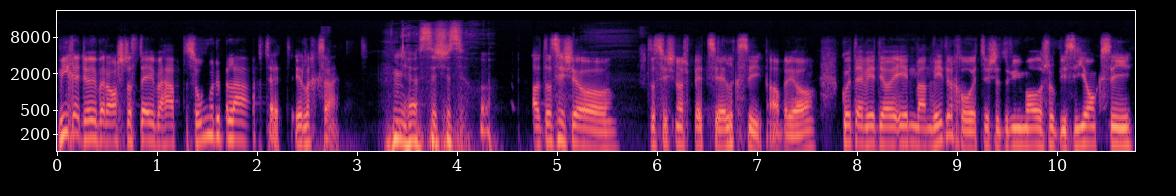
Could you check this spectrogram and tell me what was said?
Mich hat ja überrascht, dass der überhaupt den Sommer überlebt hat, ehrlich gesagt. ja, das ist ja so. Also das ist ja das ist noch speziell gewesen. Aber ja, gut, er wird ja irgendwann wiederkommen. Jetzt war er dreimal schon bei Sion gewesen.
